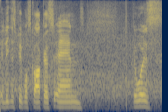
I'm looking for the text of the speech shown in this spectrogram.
Indigenous Peoples Caucus, and there was,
